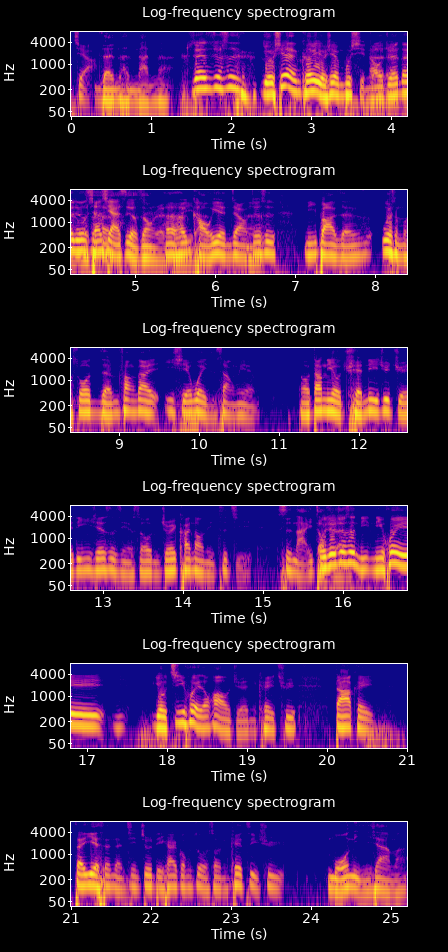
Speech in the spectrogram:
价。人很难呐。所以就是 有些人可以，有些人不行啊。我觉得那就是我相信还是有这种人很很考验，这样、嗯就是你把人为什么说人放在一些位置上面，然后当你有权利去决定一些事情的时候，你就会看到你自己。是哪一种。我觉得就是你你会有机会的话，我觉得你可以去，大家可以在夜深人静就离开工作的时候，你可以自己去模拟一下吗？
